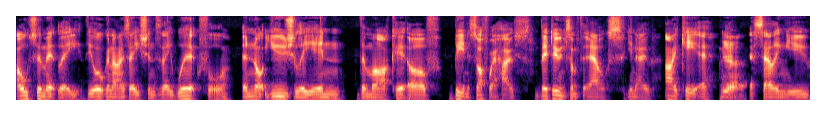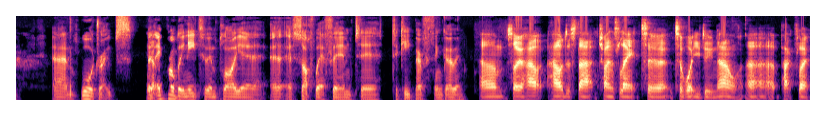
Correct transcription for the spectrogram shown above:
ultimately the organizations they work for are not usually in the market of being a software house they're doing something else you know ikea Yeah. uh, are selling you um, wardrobes but Yeah. they probably need to employ a, a, a software firm to to keep everything going Um, so how how does that translate to to what you do now uh, at Pactflow?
